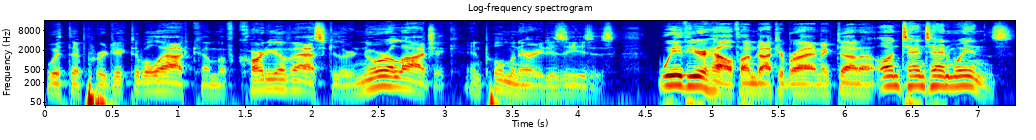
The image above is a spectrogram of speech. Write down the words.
with the predictable outcome of cardiovascular, neurologic, and pulmonary diseases. With your health, I'm Dr. Brian McDonough on 1010 Wins.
